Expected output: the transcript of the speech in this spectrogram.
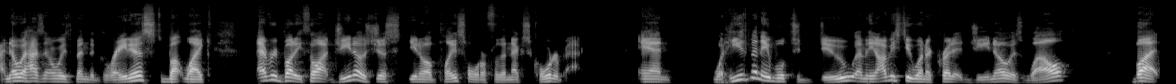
I know it hasn't always been the greatest, but like everybody thought Geno's just you know a placeholder for the next quarterback, and what he's been able to do. I mean, obviously, you want to credit Geno as well, but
